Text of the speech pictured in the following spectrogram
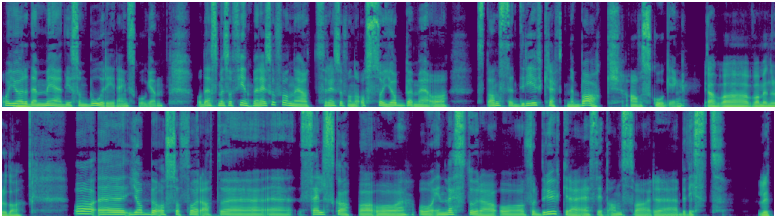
og gjøre Mm. det med de som bor i regnskogen. Og det som er så fint med Regnskogfondet, er at Regnskogfondet også jobber med å stanse drivkreftene bak avskoging. Ja, hva, hva mener du da? Og eh, jobber også for at eh, eh, selskaper og, og investorer og forbrukere er sitt ansvar eh, bevisst. Litt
